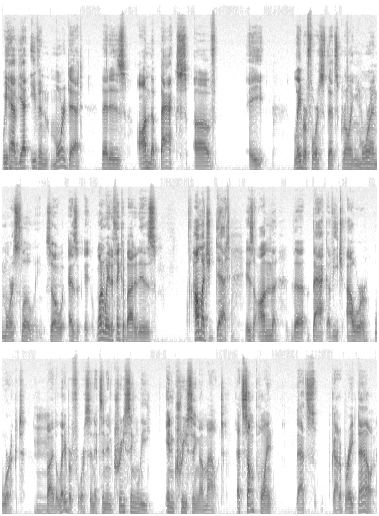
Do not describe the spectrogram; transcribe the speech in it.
we have yet even more debt that is on the backs of a labor force that's growing more and more slowly. So as it, one way to think about it is how much debt is on the, the back of each hour worked mm. by the labor force and it's an increasingly increasing amount. At some point that's got to break down.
